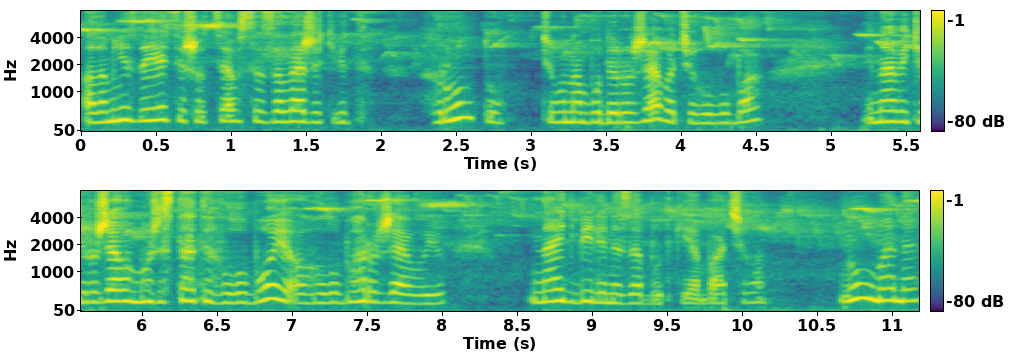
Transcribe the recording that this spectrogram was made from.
але мені здається, що це все залежить від ґрунту, чи вона буде рожева, чи голуба. І навіть рожева може стати голубою, а голуба рожевою. Навіть білі незабудки я бачила. Ну, у мене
